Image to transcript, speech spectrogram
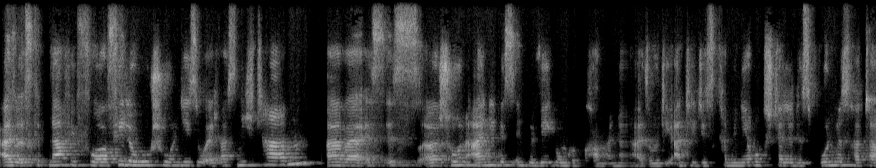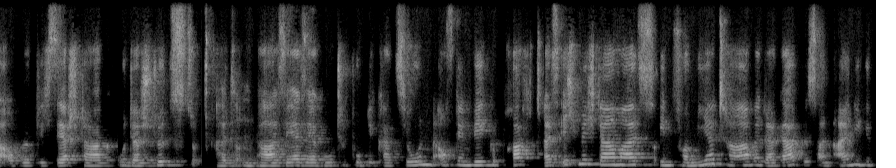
Also es gibt nach wie vor viele Hochschulen, die so etwas nicht haben, aber es ist äh, schon einiges in Bewegung gekommen. Also die Antidiskriminierungsstelle des Bundes hat da auch wirklich sehr stark unterstützt, hat ein paar sehr, sehr gute Publikationen auf den Weg gebracht. Als ich mich damals informiert habe, da gab es an einigen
